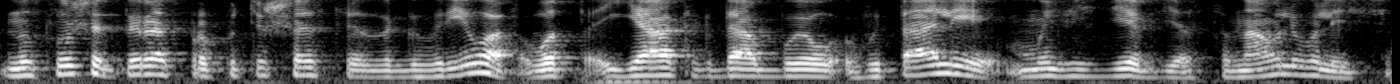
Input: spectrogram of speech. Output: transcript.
Ну, слушай, ты раз про путешествия заговорила. Вот я, когда был в Италии, мы везде, где останавливались,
